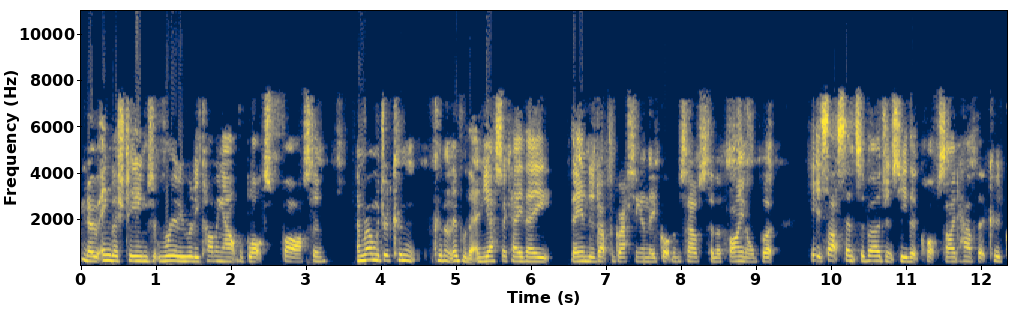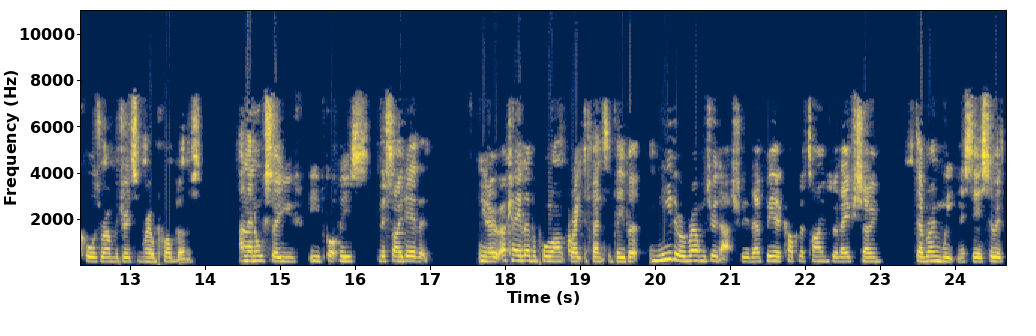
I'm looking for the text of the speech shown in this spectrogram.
You know, English teams really, really coming out the blocks fast and, and Real Madrid couldn't, couldn't live with it. And yes, okay, they, they ended up progressing and they've got themselves to the final, but it's that sense of urgency that Klopp's side have that could cause Real Madrid some real problems. And then also you've, you've got these, this idea that you know, okay, Liverpool aren't great defensively, but neither are Real Madrid actually. There've been a couple of times where they've shown their own weaknesses, so it's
